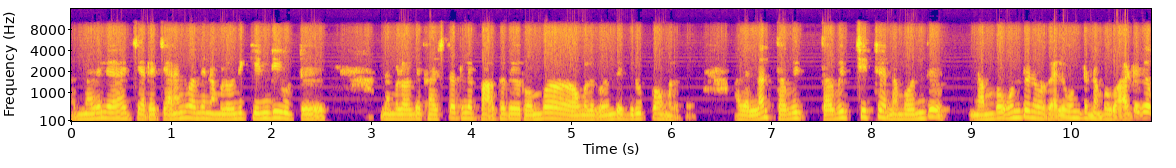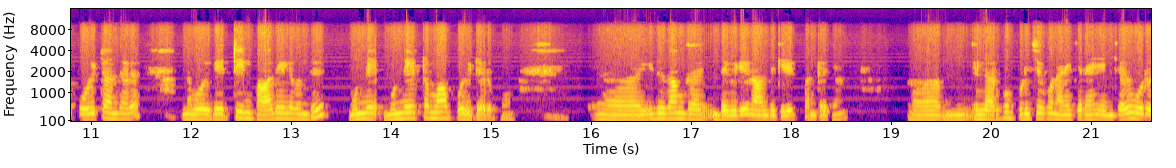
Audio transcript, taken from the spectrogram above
அது மாதிரி சில ஜனங்க வந்து நம்மளை வந்து கிண்டி விட்டு நம்மளை வந்து கஷ்டத்துல பார்க்கறது ரொம்ப அவங்களுக்கு வந்து விருப்பம் அவங்களுக்கு. அதெல்லாம் தவி தவிர்ச்சிட்டு நம்ம வந்து நம்ம உண்டு நம்ம வேலை உண்டு நம்ம வாடகை போயிட்டு இருந்தாலும் நம்ம ஒரு வெற்றியின் பாதையில வந்து முன்னே முன்னேற்றமா போயிட்டு இருப்போம். இதுதாங்க இந்த வீடியோ நான் வந்து கிரியேட் பண்றேன். எல்லாருக்கும் பிடிச்சிருக்கும்னு நினைக்கிறேன். எங்கேயாவது ஒரு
